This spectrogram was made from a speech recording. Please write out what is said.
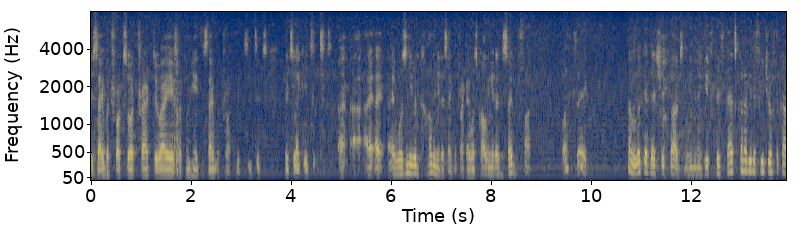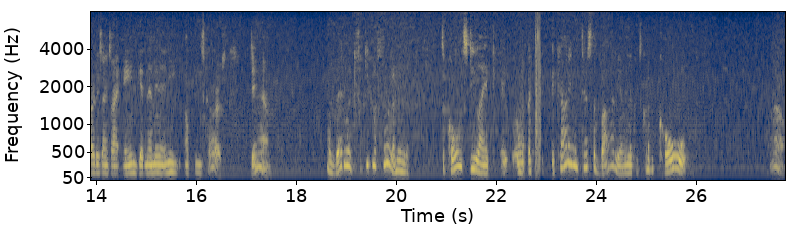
the Cybertruck so attractive. I fucking hate the Cybertruck. It's it's it's, it's like it's, it's, I, I I wasn't even calling it a Cybertruck. I was calling it a Cyberfuck. What say? Oh, look at that shit box. I mean, if, if that's gonna be the future of the car designs, I ain't getting any any of these cars. Damn. Well, where do I keep my foot? I mean, it's a cold steel. Like, it, it, it can't even test the body. I mean, like, it's gonna be cold. Wow.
